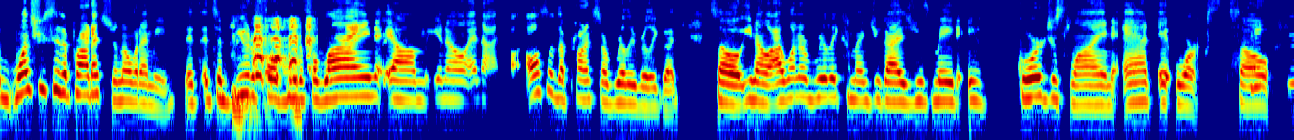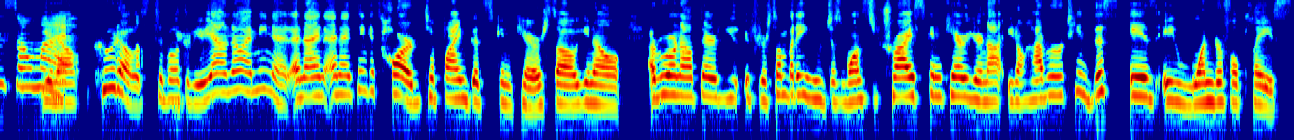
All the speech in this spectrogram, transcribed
once you see the products, you'll know what I mean. It's it's a beautiful, beautiful line. Um, you know, and I, also the products are really, really good. So, you know, I want to really commend you guys. You've made a gorgeous line and it works. So Thank you so much. You know, kudos to both of you. Yeah, no, I mean it. And I and I think it's hard to find good skincare. So, you know, everyone out there, if you if you're somebody who just wants to try skincare, you're not, you don't have a routine, this is a wonderful place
